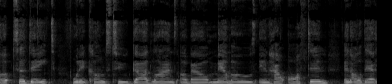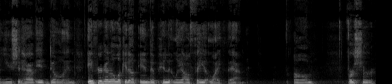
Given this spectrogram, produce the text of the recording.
up to date when it comes to guidelines about mammos and how often and all of that, you should have it done. If you're going to look it up independently, I'll say it like that. Um, for sure.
